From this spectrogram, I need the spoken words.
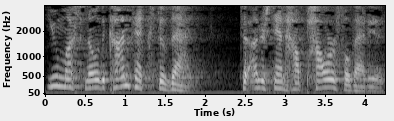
You must know the context of that to understand how powerful that is.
